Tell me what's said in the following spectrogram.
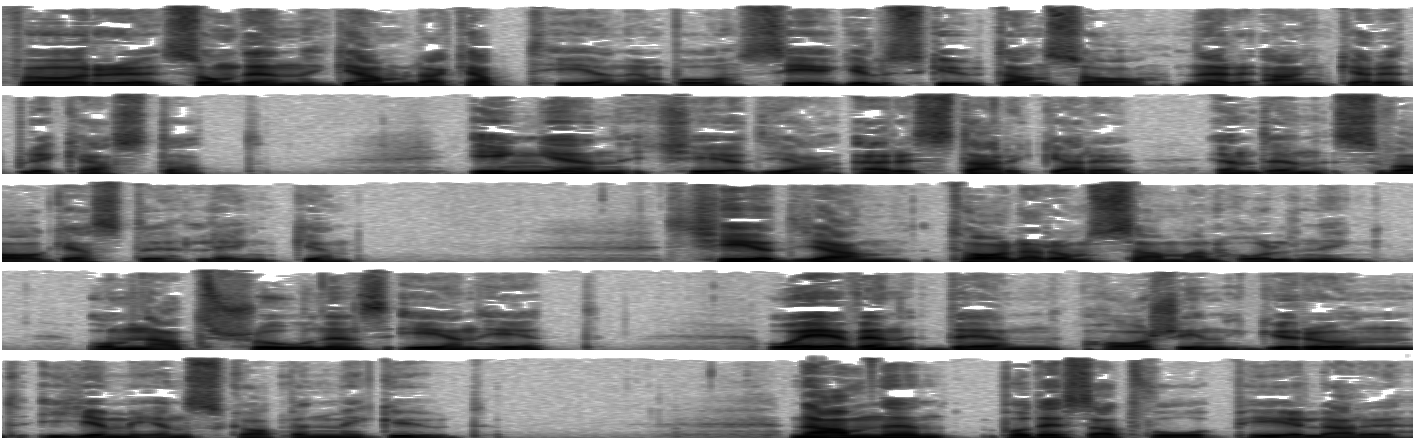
För som den gamla kaptenen på segelskutan sa när ankaret blev kastat, ingen kedja är starkare än den svagaste länken. Kedjan talar om sammanhållning, om nationens enhet och även den har sin grund i gemenskapen med Gud. Namnen på dessa två pelare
